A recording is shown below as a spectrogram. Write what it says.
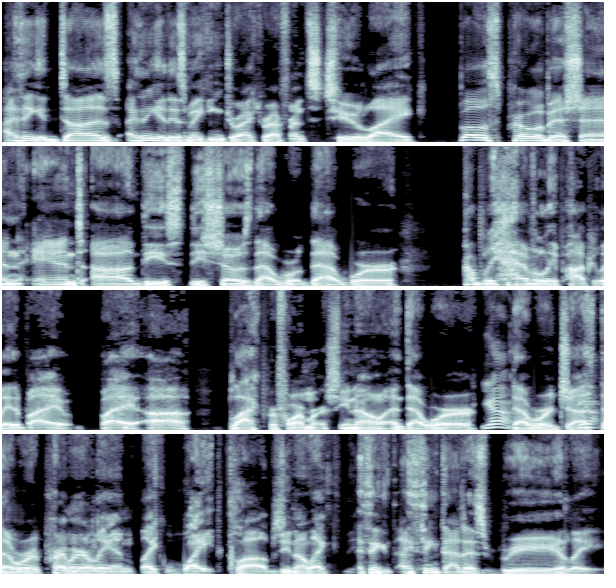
I think it does. I think it is making direct reference to like both prohibition and uh, these these shows that were that were probably heavily populated by by uh, black performers, you know, and that were yeah that were just Yeah. that were primarily in like white clubs, you know, like I think I think that is really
